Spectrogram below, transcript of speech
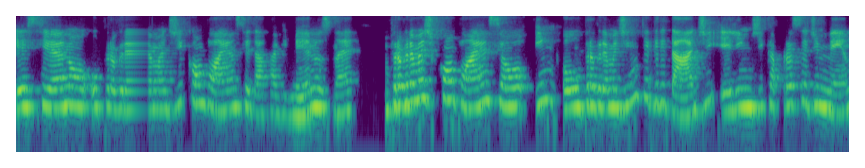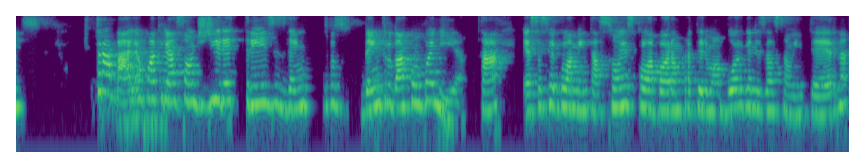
esse ano o programa de compliance da PagMenos, né? Um programa de compliance ou, in, ou um programa de integridade, ele indica procedimentos que trabalham com a criação de diretrizes dentro, dentro da companhia, tá? Essas regulamentações colaboram para ter uma boa organização interna,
